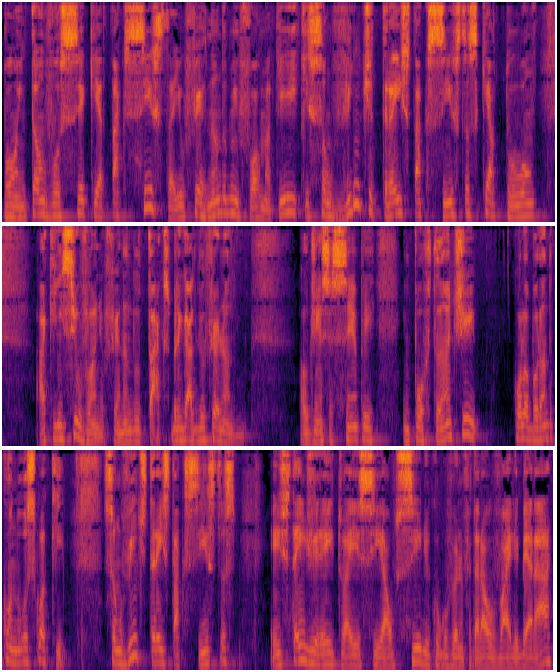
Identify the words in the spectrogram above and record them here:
Bom, então você que é taxista, e o Fernando me informa aqui que são 23 taxistas que atuam aqui em Silvânia, o Fernando do Táxi. Obrigado, viu, Fernando? audiência sempre importante, colaborando conosco aqui. São 23 taxistas, eles têm direito a esse auxílio que o governo federal vai liberar.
